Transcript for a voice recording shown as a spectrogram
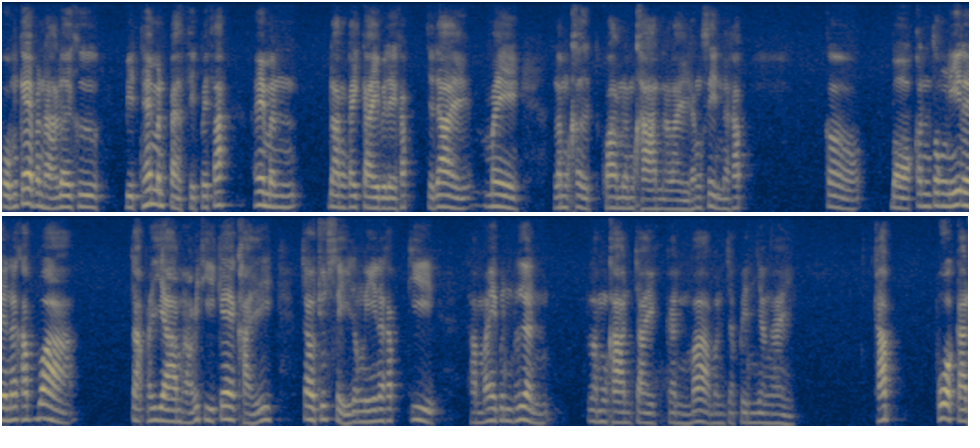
ผมแก้ปัญหาเลยคือ บิดให้มัน 80 ไปซะ ให้มันดังไกลๆไปเลยครับ จะได้ไม่ลำเกิดความลำคาญอะไรทั้งสิ้นนะครับ ก็บอกกันตรงนี้เลยนะครับว่า จะพยายามหาวิธีแก้ไขเจ้าชุดสีตรงนี้นะครับ ที่ทำให้เพื่อนๆลำคาญใจกันว่ามันจะเป็นยังไง ครับ พวกกัน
